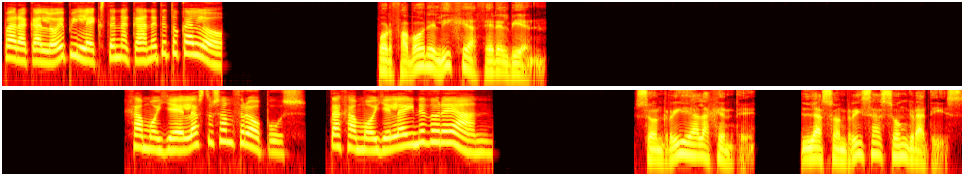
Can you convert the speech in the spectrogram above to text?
Παρακαλώ επιλέξτε να κάνετε το καλό. Por favor, elige hacer el bien. Χαμογέλα στους ανθρώπους. Τα χαμόγελα είναι δωρεάν. Sonríe a la gente. Las sonrisas son gratis.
